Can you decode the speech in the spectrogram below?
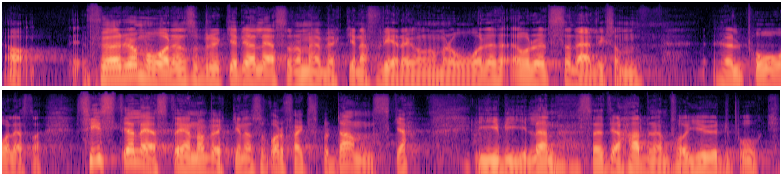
Ja, förr om åren så brukade jag läsa de här böckerna flera gånger om året. året så där liksom höll på att läsa. Sist jag läste en av böckerna så var det faktiskt på danska i bilen, så att jag hade den på ljudbok.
